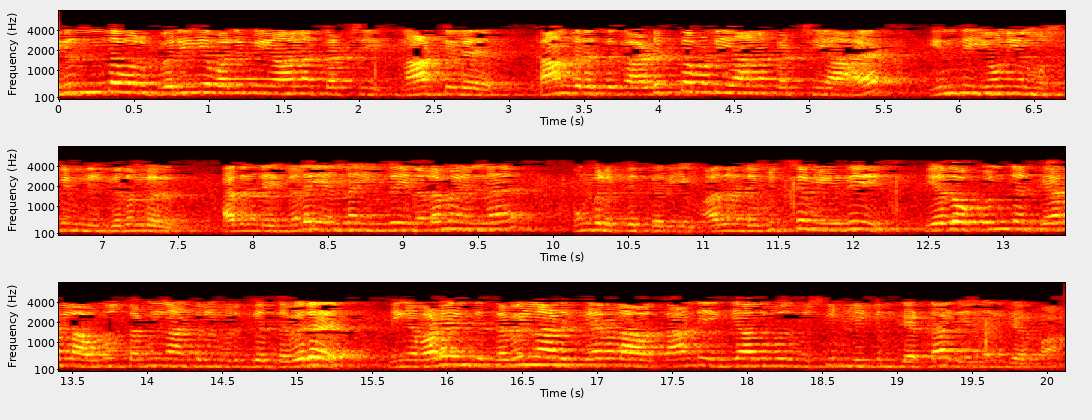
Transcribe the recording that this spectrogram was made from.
இருந்த ஒரு பெரிய வலிமையான கட்சி நாட்டிலே காங்கிரசுக்கு அடுத்தபடியான கட்சியாக இந்திய யூனியன் முஸ்லீம் லீக் இருந்தது. அதனுடைய நிலை என்ன? இன்றைய நிலைமை என்ன? உங்களுக்கு தெரியும். அதனுடைய மிச்ச மீதி ஏதோ கொஞ்சம் கேரளாவிலும் தமிழ்நாட்டிலும் இருக்க தவிர நீங்கள் வட இந்திய தமிழ்நாடு கேரளாவை தாண்டி எங்கேயாவது போது முஸ்லீம் லீக்குன்னு கேட்டால் அது என்னன்னு கேட்பான்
